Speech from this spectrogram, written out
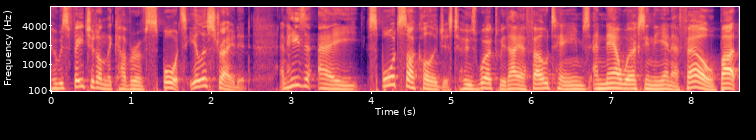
who was featured on the cover of Sports Illustrated. And he's a sports psychologist who's worked with AFL teams and now works in the NFL. But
